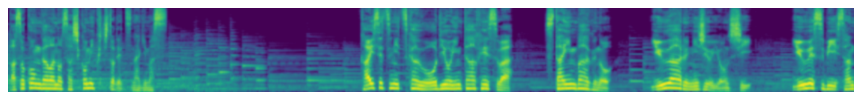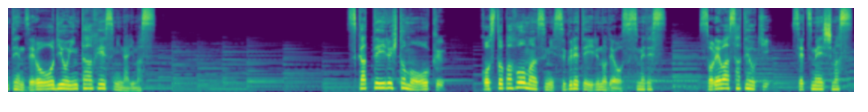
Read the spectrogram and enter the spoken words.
パソコン側の差し込み口とでつなぎます。解説に使うオーディオインターフェースはスタインバーグの UR24C USB3.0 オーディオインターフェースになります。使っている人も多くコストパフォーマンスに優れているのでおすすめです。それはさておき説明します。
